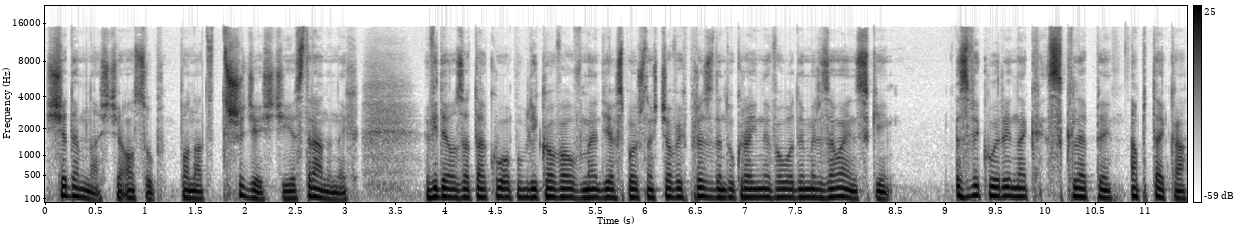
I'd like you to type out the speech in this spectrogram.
17 osób, ponad 30 jest rannych. Wideo z ataku opublikował w mediach społecznościowych prezydent Ukrainy Wołodymyr Załęski. Zwykły rynek, sklepy, apteka.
